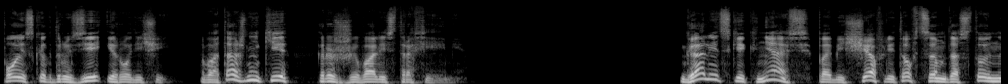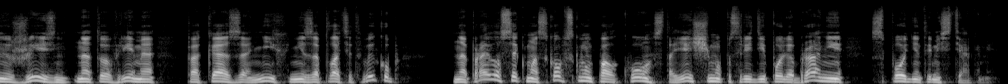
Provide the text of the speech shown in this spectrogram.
в поисках друзей и родичей, ватажники разживались трофеями. Галицкий князь, пообещав литовцам достойную жизнь на то время, пока за них не заплатят выкуп, направился к московскому полку, стоящему посреди поля брани с поднятыми стягами.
